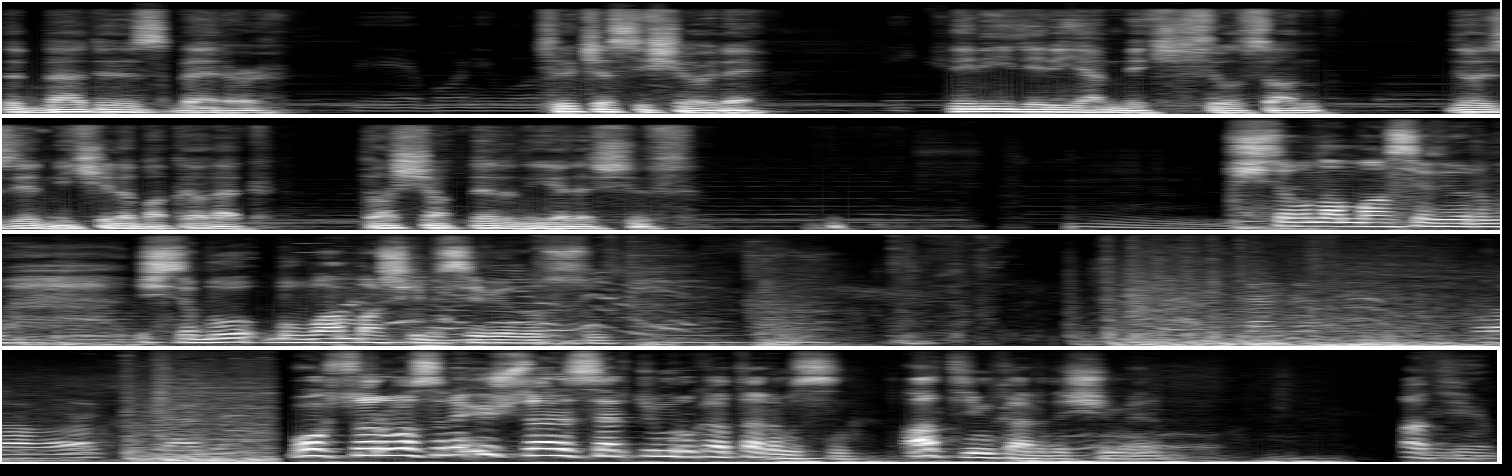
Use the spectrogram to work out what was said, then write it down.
The better is better. Türkçesi şöyle. En iyileri yenmek istiyorsan gözlerinin içine bakarak taşaklarını yere sür. İşte bundan bahsediyorum. İşte bu bu bambaşka bir seviye dostum. Bravo. Boks torbasına 3 tane sert yumruk atar mısın? Atayım kardeşim benim. Atayım.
